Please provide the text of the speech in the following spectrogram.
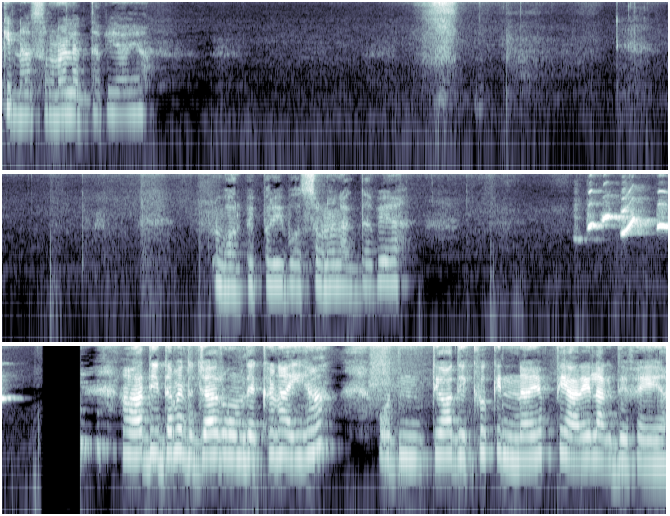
ਕਿੰਨਾ ਸੋਹਣਾ ਲੱਗਦਾ ਪਿਆ ਆ। ਵਾਲਪੇਪਰ ਵੀ ਬਹੁਤ ਸੋਹਣਾ ਲੱਗਦਾ ਪਿਆ। ਹਾਂ ਦੀਦਾ ਮੈਂ ਦੂਜਾ ਰੂਮ ਦੇਖਣ ਆਈ ਹਾਂ। ਉਹ ਤੇ ਆ ਦੇਖੋ ਕਿੰਨਾ ਪਿਆਰੇ ਲੱਗਦੇ ਪਏ ਆ।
